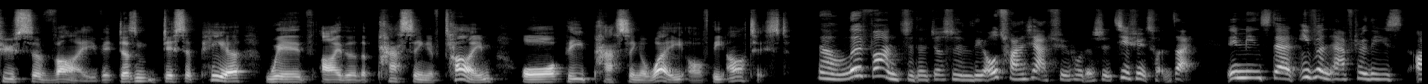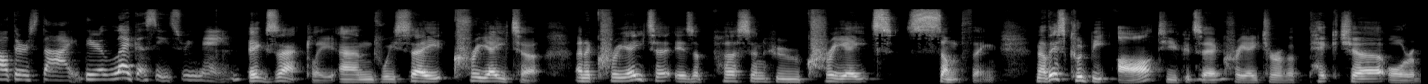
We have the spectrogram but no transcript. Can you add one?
to survive. It doesn't disappear with either the passing of time or the passing away of the artist. 那 live on 指的就是流传下去，或者是继续存在。 It means that even after these authors die, their legacies remain. Exactly. And we say creator. And a creator is a person who creates something. Now, this could be art. You could say a mm-hmm. creator of a picture or a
